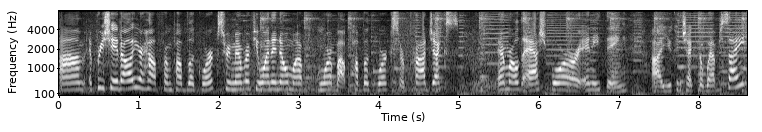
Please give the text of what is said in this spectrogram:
Um, appreciate all your help from Public Works. Remember if you want to know more about Public Works or projects emerald ash borer or anything, uh, you can check the website.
